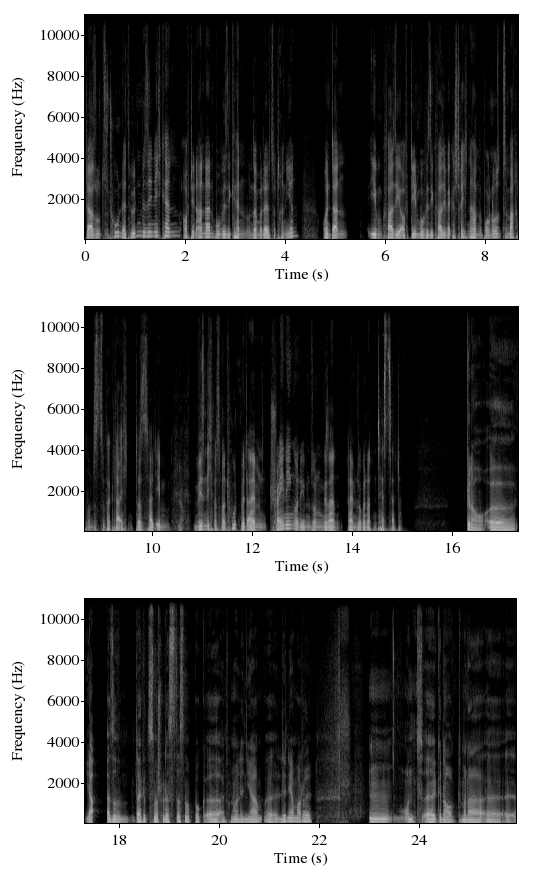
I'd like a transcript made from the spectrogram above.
da so zu tun, als würden wir sie nicht kennen, auf den anderen, wo wir sie kennen, unser Modell zu trainieren und dann eben quasi auf den, wo wir sie quasi weggestrichen haben, eine Prognose zu machen und es zu vergleichen. Das ist halt eben ja. wesentlich, was man tut mit einem Training und eben so einem, einem sogenannten Testset. Genau, äh, ja, also da gibt es zum Beispiel das, das Notebook äh, einfach nur Linear, äh, Linear Model und äh, genau, wenn man da äh,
